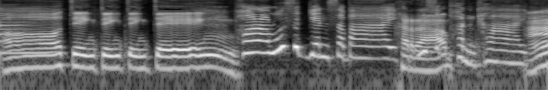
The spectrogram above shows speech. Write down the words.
ย อ๋อจริงจริงจริงจริงพอเรารู้สึกเย็นสบายครับสึกผ่อนคลายอ่า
